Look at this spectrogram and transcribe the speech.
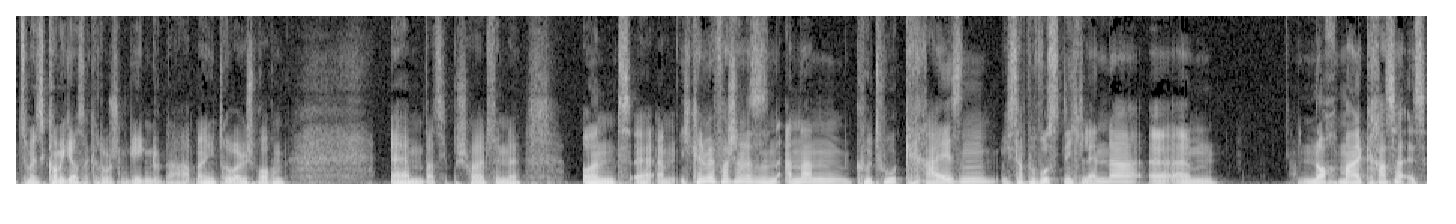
Zumindest komme ich aus der katholischen Gegend und da hat man nicht drüber gesprochen, ähm, was ich bescheuert finde. Und äh, ähm, ich könnte mir vorstellen, dass es in anderen Kulturkreisen, ich sage bewusst nicht Länder, äh, ähm, noch mal krasser ist,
